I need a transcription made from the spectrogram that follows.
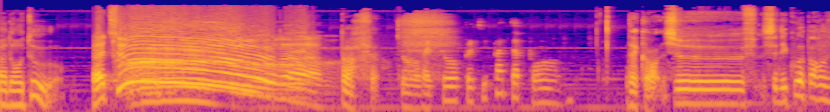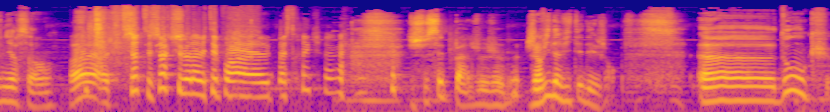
Voilà de retour. Retour Parfait. Tour et tour, petit patapon. D'accord. Je... C'est des coups à pas revenir, ça. hein. Ouais, t'es sûr, sûr que tu veux l'inviter pour un Quest Trick Je sais pas, j'ai envie d'inviter des gens. Euh, donc,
